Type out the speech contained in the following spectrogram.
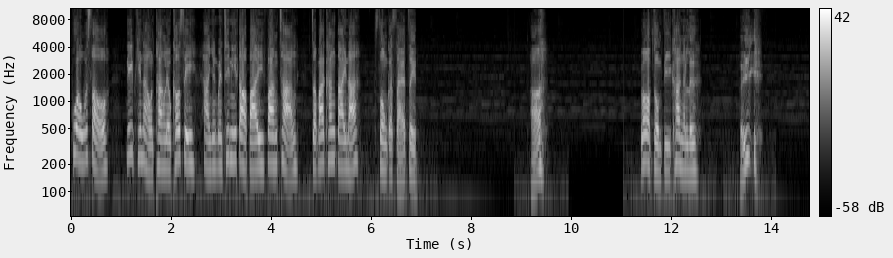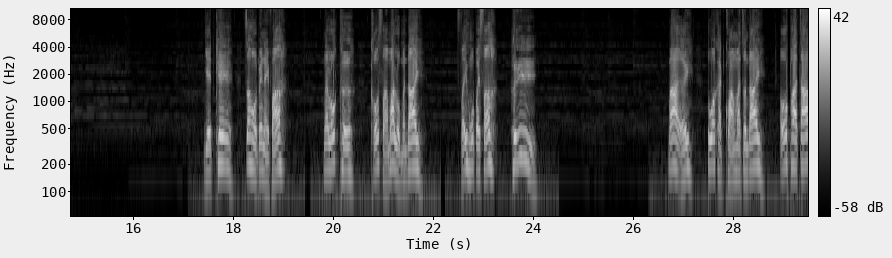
ผู้อาวุโสรีบคิดหาหนทางเร็วเข้าสิ หากยังเป็นที่นี้ต่อไป ฟางฉาง จะบ้าข้างตายนะส่งกระแสจิต ฮะ รอบโจมตีข้างกันเลยเฮ้ย เย็ดเคจะโหดไปไหนฟ้านรกเธอ เขาสามารถหลบมันได้ ใส่หัวไปซะ เฮ้ย บ้าเอ้ย ตัวขัดขวางมาจนได้ โอ้พระเจ้า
